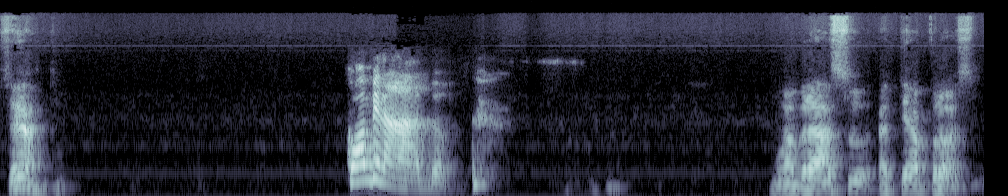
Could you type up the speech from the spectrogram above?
Certo? Combinado. Um abraço, até a próxima.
